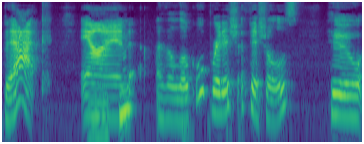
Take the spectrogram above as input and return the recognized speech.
back. And mm-hmm. the local British officials who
